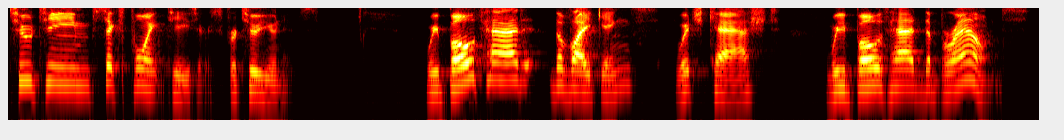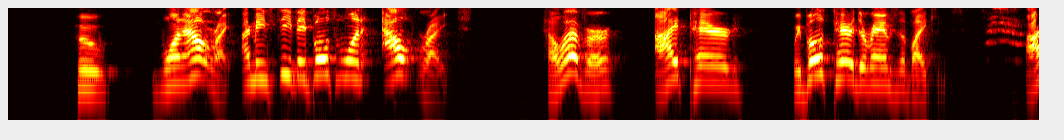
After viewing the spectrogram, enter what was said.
two team six point teasers for two units. We both had the Vikings, which cashed. We both had the Browns, who won outright. I mean, Steve, they both won outright. However, I paired, we both paired the Rams and the Vikings. I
